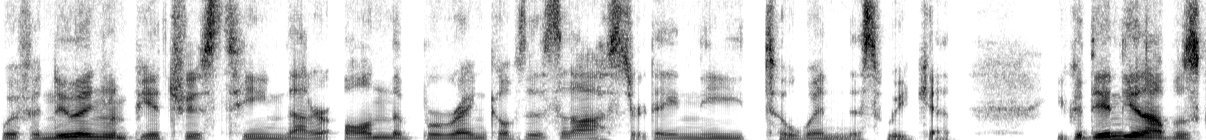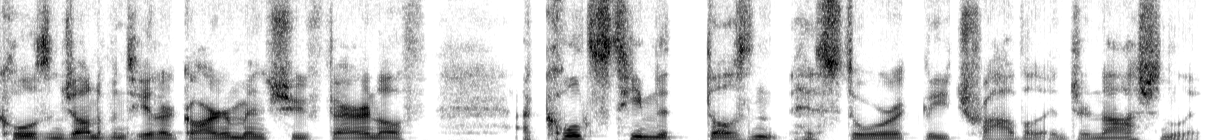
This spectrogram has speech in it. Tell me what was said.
with a New England Patriots team that are on the brink of disaster. They need to win this weekend. You got the Indianapolis Colts and Jonathan Taylor, Gardner Minshew, fair enough. A Colts team that doesn't historically travel internationally.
